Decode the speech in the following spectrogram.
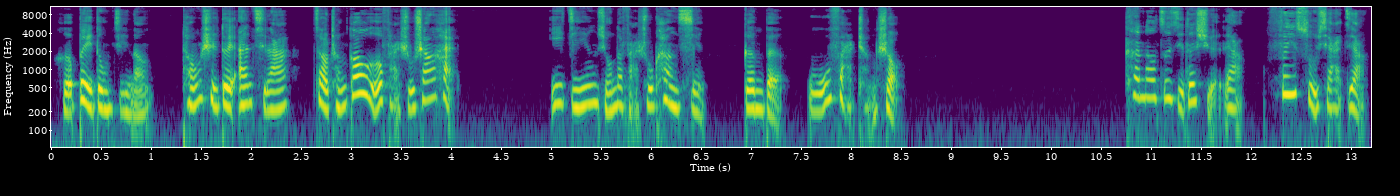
和被动技能同时对安琪拉造成高额法术伤害，一级英雄的法术抗性根本无法承受。看到自己的血量飞速下降，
